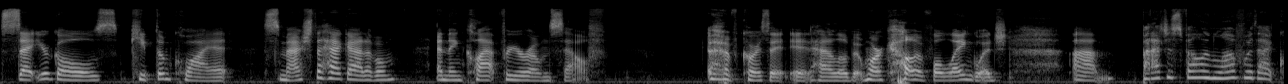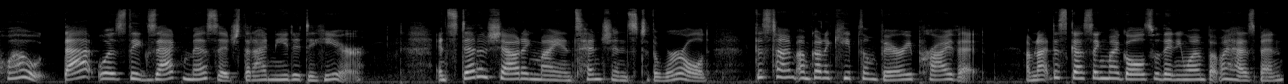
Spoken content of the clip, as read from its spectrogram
set your goals keep them quiet smash the heck out of them, and then clap for your own self. Of course, it, it had a little bit more colorful language, um, but I just fell in love with that quote. That was the exact message that I needed to hear. Instead of shouting my intentions to the world, this time I'm going to keep them very private. I'm not discussing my goals with anyone but my husband.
